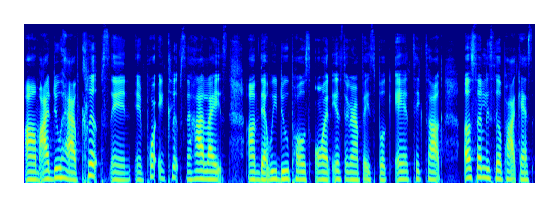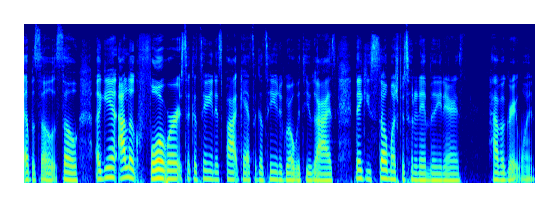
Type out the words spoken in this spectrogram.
Um, I do have clips and important clips and highlights um, that we do post on Instagram, Facebook, and TikTok of Suddenly Still podcast episodes. So again, I look forward to continuing this podcast and continue to grow with you guys. Thank you so much for tuning in, millionaires. Have a great one.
